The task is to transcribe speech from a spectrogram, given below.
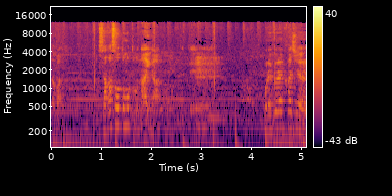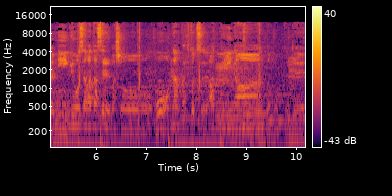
なんか探そうと思ってもないなと思ってて、これぐらいカジュアルに餃子が出せる場所もなんか一つあっていいなと思ってて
